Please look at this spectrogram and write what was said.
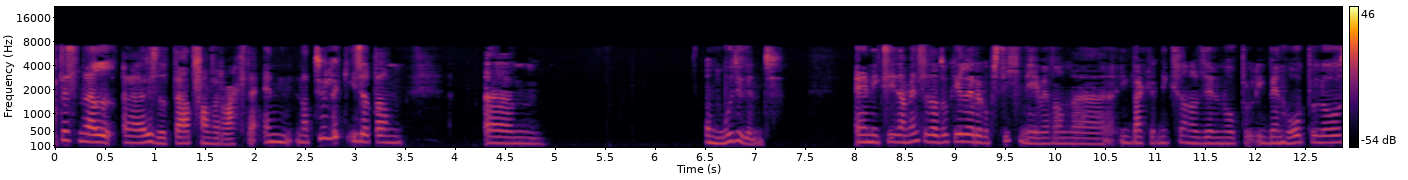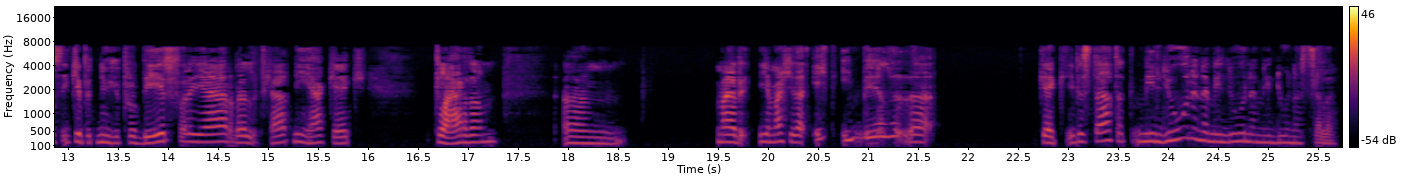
te snel uh, resultaat van verwachten. En natuurlijk is dat dan um, ontmoedigend. En ik zie dat mensen dat ook heel erg op zich nemen. Van, uh, ik bak er niks aan, dat is een ik ben hopeloos. Ik heb het nu geprobeerd voor een jaar. Wel, het gaat niet. Ja, kijk, klaar dan. Um, Maar je mag je dat echt inbeelden. Dat, kijk, je bestaat uit miljoenen en miljoenen en miljoenen cellen.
